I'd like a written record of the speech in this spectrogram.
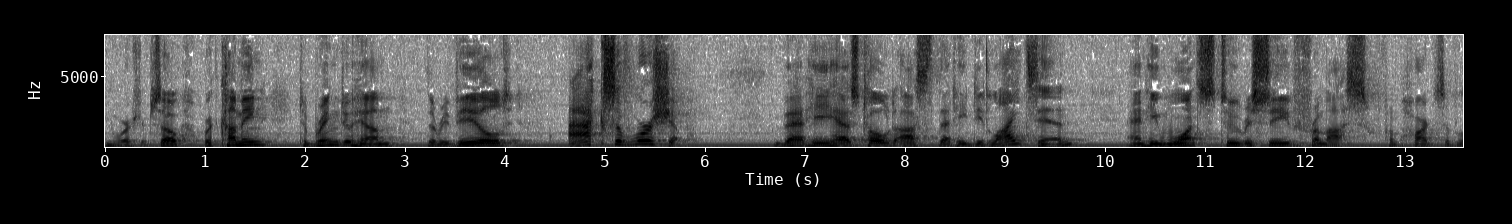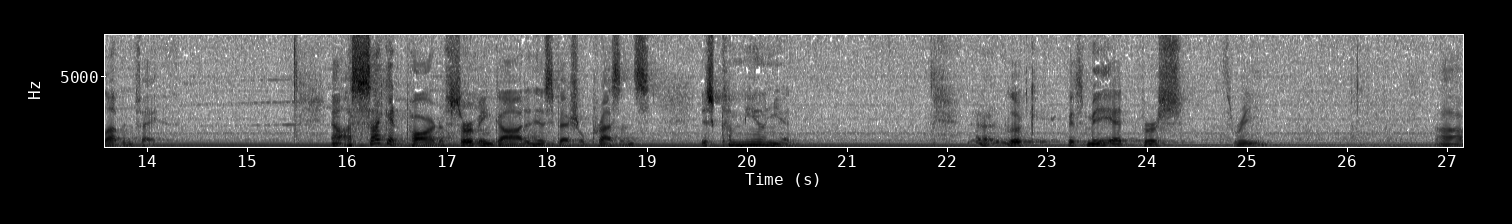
in worship. So we're coming to bring to Him the revealed acts of worship that He has told us that He delights in and He wants to receive from us from hearts of love and faith. Now, a second part of serving God in His special presence is communion. Uh, look with me at verse 3. Uh,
